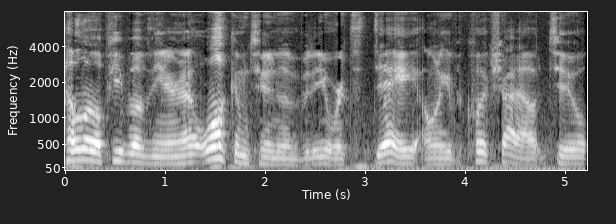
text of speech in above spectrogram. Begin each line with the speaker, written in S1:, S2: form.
S1: Hello people of the internet, welcome to another video where today I want to give a quick shout out to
